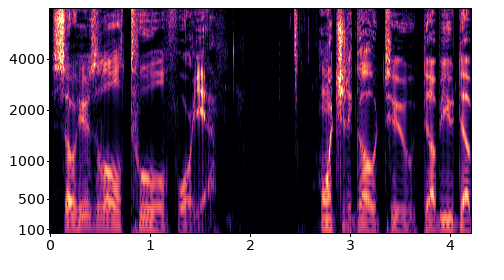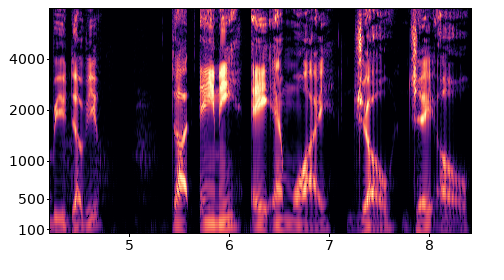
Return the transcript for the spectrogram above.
So here's a little tool for you. I want you to go to www.amy, A-M-Y, Jo, J-O,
